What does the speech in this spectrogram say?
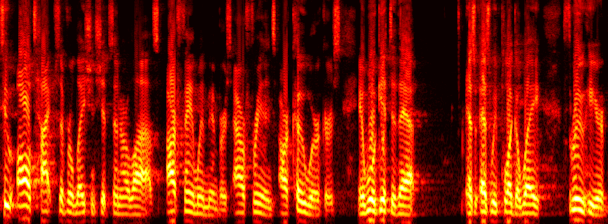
to all types of relationships in our lives our family members, our friends, our coworkers. And we'll get to that as, as we plug away through here.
